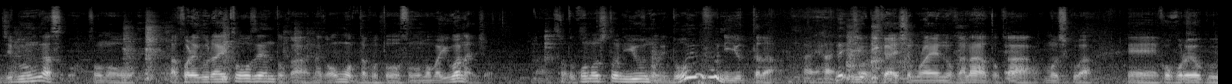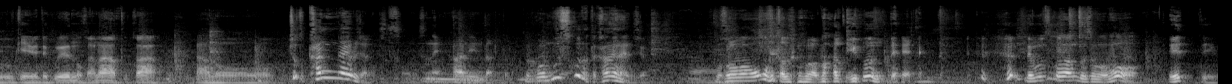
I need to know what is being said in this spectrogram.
自分がそそのあこれぐらい当然とかなんか思ったことをそのまま言わないでしょ。まあこの人に言うのにどういうふうに言ったら、はいはい。ね、理解してもらえるのかなとかもしくはえー快く受け入れてくれるのかなとか、あのーちょっと考えるじゃないですか。そうですね。他人だったら。でこれ息子だったら考えないんですよ。あもうそのまま思ったままバーって言うんで。で息子さんとしてももうえ？っていう。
